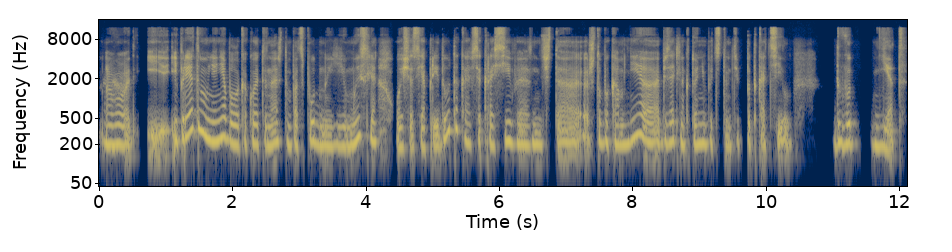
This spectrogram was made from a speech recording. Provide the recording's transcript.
Вот. И, и при этом у меня не было какой-то, знаешь, там подспудной мысли, ой, сейчас я приду такая вся красивая, значит, э, чтобы ко мне обязательно кто-нибудь там типа подкатил. Да вот нет,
